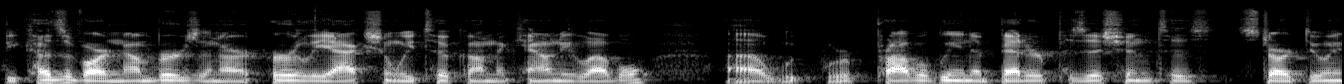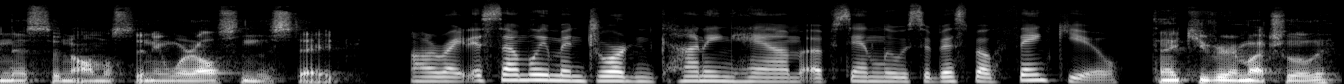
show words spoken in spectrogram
Because of our numbers and our early action we took on the county level, uh, we're probably in a better position to start doing this than almost anywhere else in the state. All right, Assemblyman Jordan Cunningham of San Luis Obispo, thank you. Thank you very much, Lily.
